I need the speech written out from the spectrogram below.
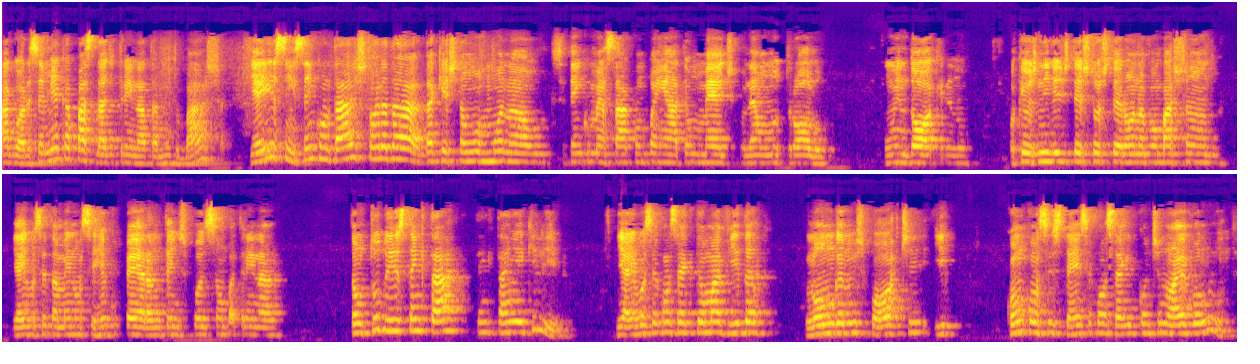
Agora, se a minha capacidade de treinar está muito baixa, e aí, assim, sem contar a história da, da questão hormonal, você tem que começar a acompanhar, ter um médico, né, um nutrólogo, um endócrino, porque os níveis de testosterona vão baixando, e aí você também não se recupera, não tem disposição para treinar. Então, tudo isso tem que estar tá, tem que tá em equilíbrio. E aí você consegue ter uma vida longa no esporte e, com consistência, consegue continuar evoluindo.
